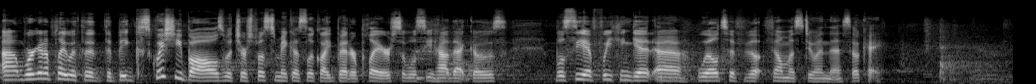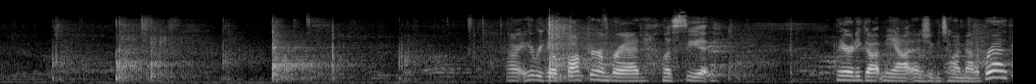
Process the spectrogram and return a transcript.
uh, we're gonna play with the the big squishy balls, which are supposed to make us look like better players. So we'll see how that goes. We'll see if we can get uh, Will to fil- film us doing this. Okay. All right, here we go. Fokker and Brad. Let's see it. They already got me out. As you can tell, I'm out of breath.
